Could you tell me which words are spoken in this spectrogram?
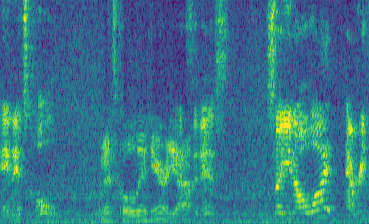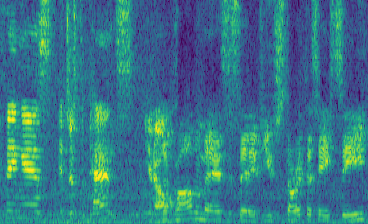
And it's cold. And it's cold in here, yeah. Yes, it is. So you know what? Everything is. It just depends. You know. The problem is, is that if you start this AC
